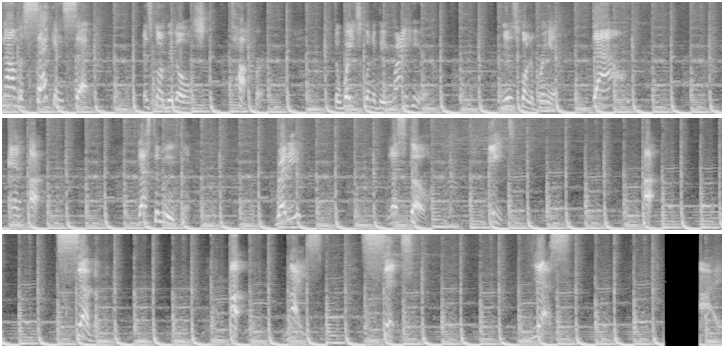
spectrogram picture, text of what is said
Now the second set is going to be a little tougher. The weight's going to be right here. You're just going to bring it down and up. That's the movement. Ready? Let's go. Eight. Up. Seven. Up. Nice. Six. Yes. Five.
